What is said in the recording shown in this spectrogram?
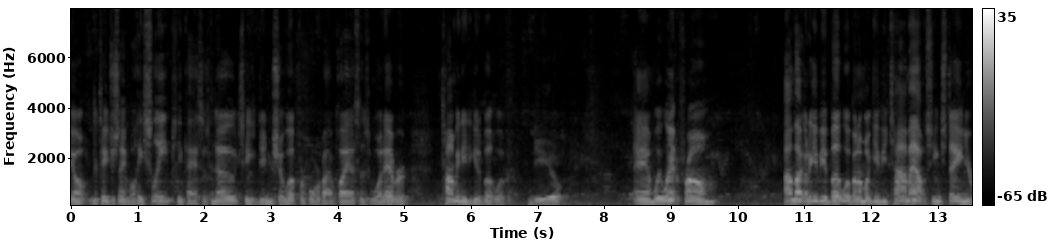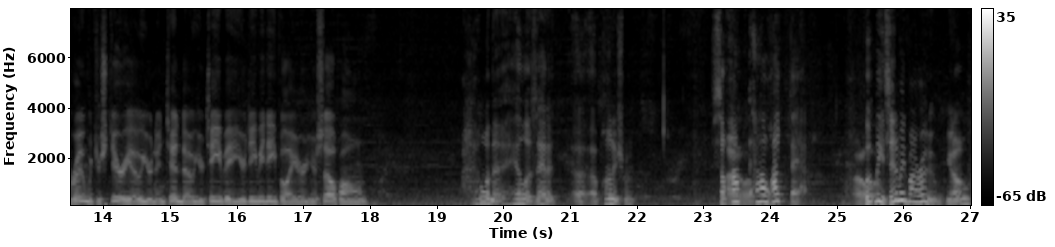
you know, the teacher's saying, "Well, he sleeps, he passes notes, he didn't show up for four or five classes, whatever." Tommy need to get a butt whooping, Yep. and we went from. I'm not going to give you a butt whooping. I'm going to give you time out so you can stay in your room with your stereo, your Nintendo, your TV, your DVD player, your cell phone. How in the hell is that a, a, a punishment? So I I, I, like that. Oh, Put me, send me to my room, you know.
